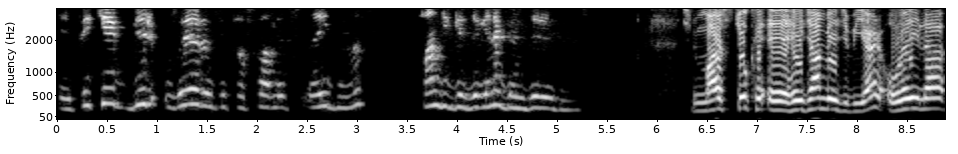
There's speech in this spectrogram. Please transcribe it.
E, peki bir uzay aracı tasarlasaydınız hangi gezegene gönderirdiniz? Şimdi Mars çok e, heyecan verici bir yer. Orayla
